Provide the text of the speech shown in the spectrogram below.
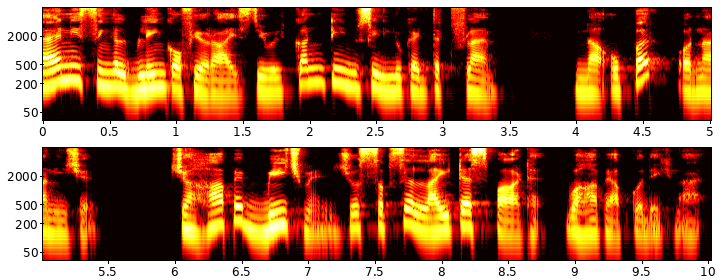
any single blink of your eyes you will continuously look at that flame ना ऊपर और ना नीचे। जहाँ पे बीच में जो सबसे लाइटेस्ट पार्ट है, वहाँ पे आपको देखना है।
